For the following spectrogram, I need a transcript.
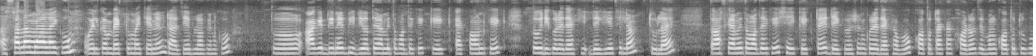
আসসালামু আলাইকুম। Welcome back to my channel Razia blog and cook তো আগের দিনের ভিডিওতে আমি তোমাদেরকে কেক এক পাউন্ড কেক তৈরি করে দেখি, দেখিয়েছিলাম চুলায়। তো আজকে আমি তোমাদেরকে সেই কেকটাই ডেকোরেশন করে দেখাবো, কত টাকা খরচ এবং কতটুকু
